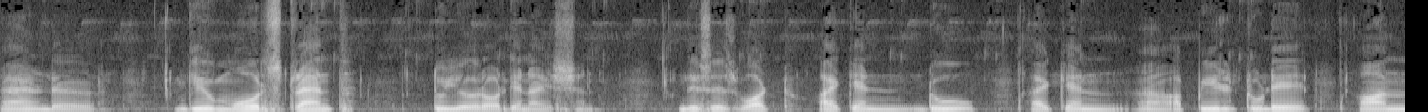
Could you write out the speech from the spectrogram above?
and uh, give more strength to your organization. This is what I can do. I can uh, appeal today on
